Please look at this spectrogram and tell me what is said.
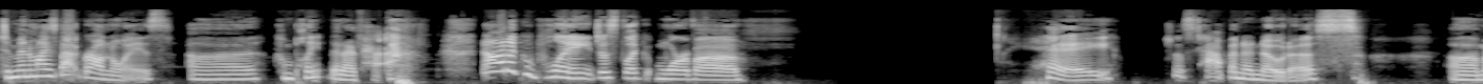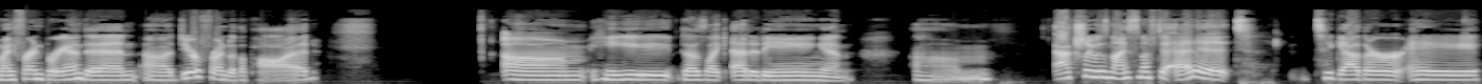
to minimize background noise. Uh, complaint that I've had. Not a complaint, just like more of a hey, just happened to notice. Uh, my friend Brandon, uh, dear friend of the pod, um, he does like editing and um, actually was nice enough to edit together a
